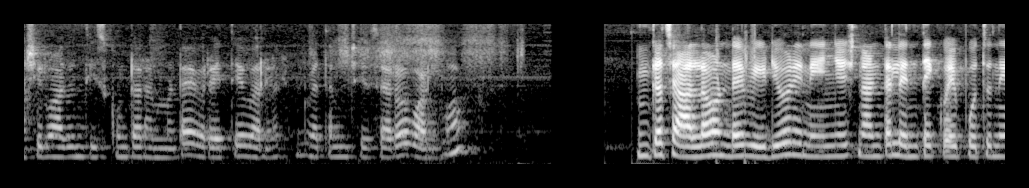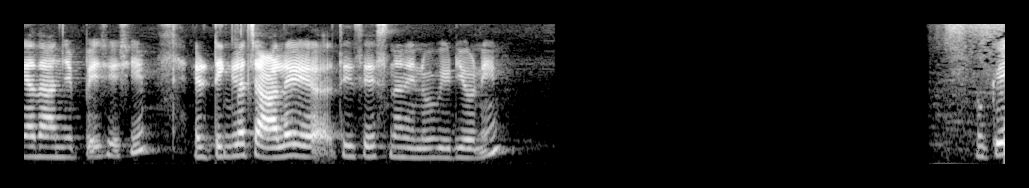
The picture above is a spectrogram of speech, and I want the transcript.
ఆశీర్వాదం తీసుకుంటారనమాట ఎవరైతే వరలక్ష్మి వ్రతం చేశారో వాళ్ళు. ఇంకా చాలా ఉండే వీడియో. నేను ఏం చేసిన అంటే లెంత్ ఎక్కువైపోతుంది కదా అని చెప్పేసి ఎడిటింగ్లో చాలా తీసేసిన నేను వీడియోని. ఓకే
